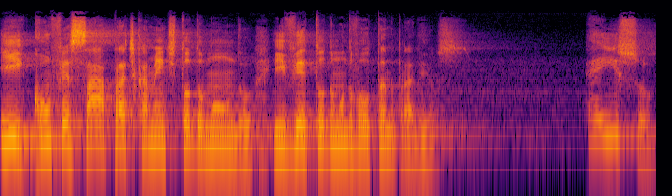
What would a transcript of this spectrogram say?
e confessar praticamente todo mundo e ver todo mundo voltando para Deus. É isso.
